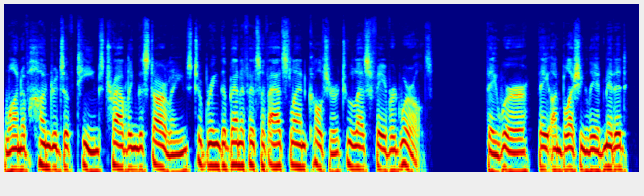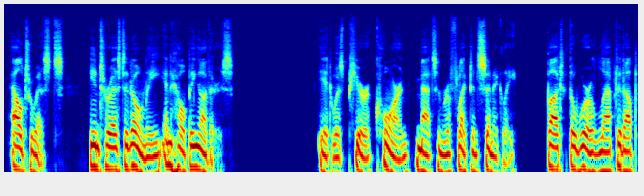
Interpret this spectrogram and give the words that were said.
one of hundreds of teams traveling the star lanes to bring the benefits of Aztlan culture to less favored worlds. They were, they unblushingly admitted, altruists, interested only in helping others. It was pure corn, Matson reflected cynically, but the world lapped it up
